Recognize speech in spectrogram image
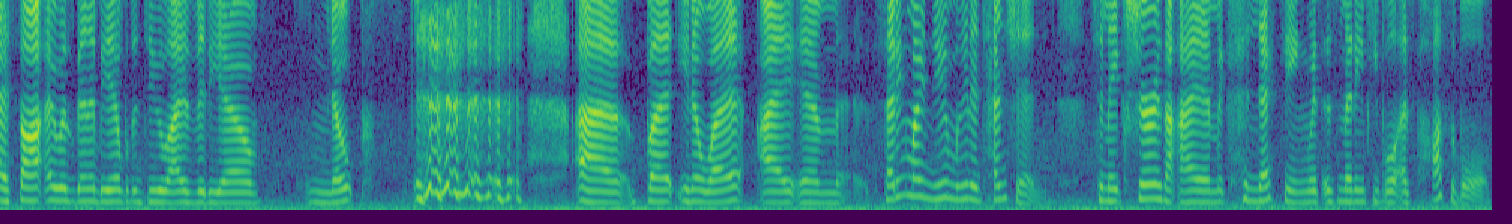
I thought I was going to be able to do live video. Nope. uh, but you know what? I am setting my new moon intention to make sure that I am connecting with as many people as possible.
